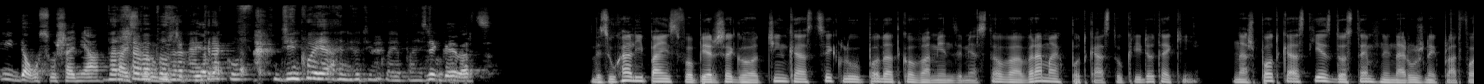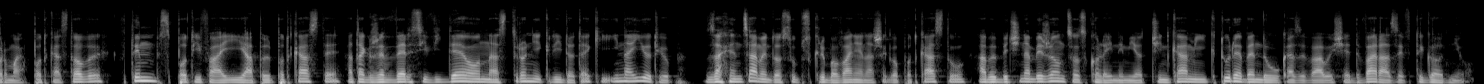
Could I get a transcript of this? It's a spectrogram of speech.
i do usłyszenia. Warszawa pozdrawia Kraków. Dziękuję Aniu, dziękuję Państwu. Dziękuję bardzo. Wysłuchali Państwo pierwszego odcinka z cyklu Podatkowa Międzymiastowa w ramach podcastu Kridoteki. Nasz podcast jest dostępny na różnych platformach podcastowych, w tym Spotify i Apple Podcasty, a także w wersji wideo na stronie Kridoteki i na YouTube. Zachęcamy do subskrybowania naszego podcastu, aby być na bieżąco z kolejnymi odcinkami, które będą ukazywały się dwa razy w tygodniu.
